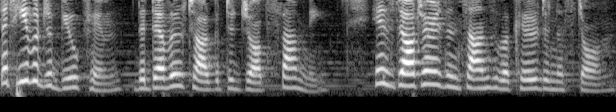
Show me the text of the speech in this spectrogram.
that he would rebuke him, the devil targeted Job's family. His daughters and sons were killed in a storm.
